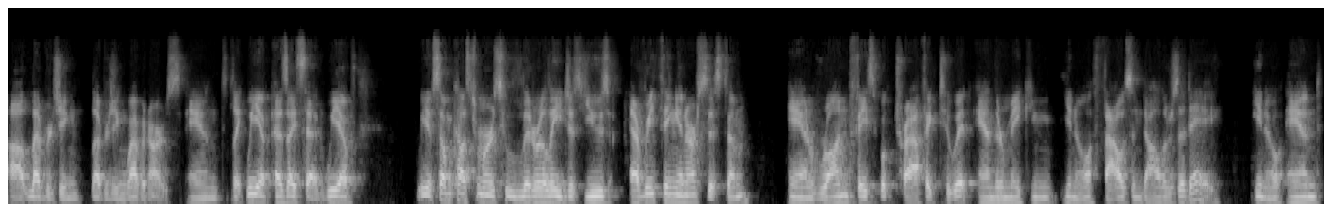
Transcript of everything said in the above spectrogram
uh, leveraging leveraging webinars and like we have as i said we have we have some customers who literally just use everything in our system and run Facebook traffic to it, and they're making you know a thousand dollars a day, you know, and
